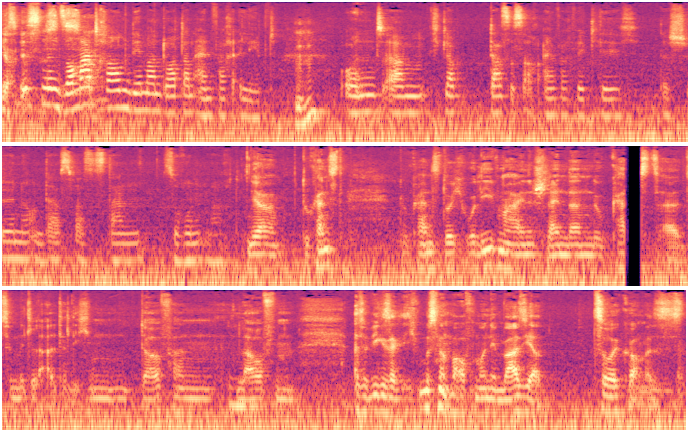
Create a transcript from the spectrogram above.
Ja, es ist ein Sommertraum, den man dort dann einfach erlebt. Mhm. Und ähm, ich glaube, das ist auch einfach wirklich das Schöne und das, was es dann so rund macht. Ja, du kannst, du kannst durch Olivenhaine schlendern, du kannst äh, zu mittelalterlichen Dörfern mhm. laufen. Also wie gesagt, ich muss nochmal auf Monemvasia zurückkommen. Das ist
